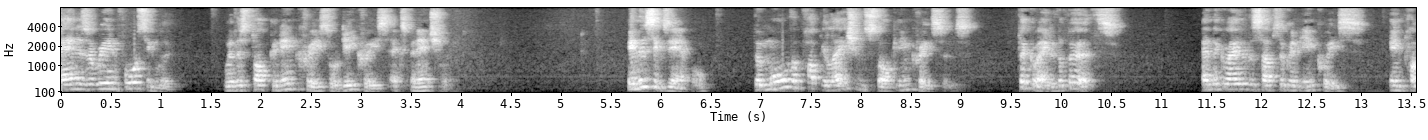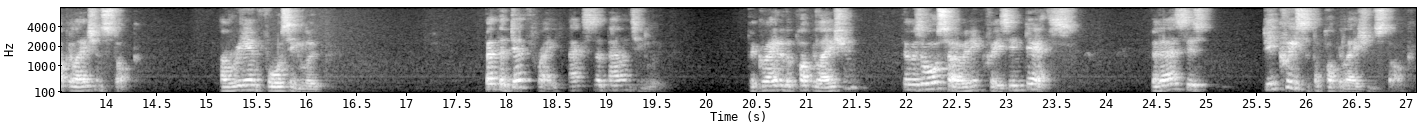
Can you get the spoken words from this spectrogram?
and is a reinforcing loop, where the stock can increase or decrease exponentially. In this example, the more the population stock increases, the greater the births, and the greater the subsequent increase in population stock, a reinforcing loop. But the death rate acts as a balancing loop. The greater the population, there is also an increase in deaths. But as this decreases the population stock,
